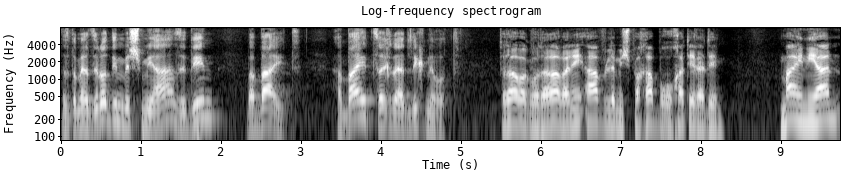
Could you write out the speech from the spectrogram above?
אז זאת אומרת, זה לא דין בשמיעה, זה דין בבית. הבית צריך להדליק נרות. תודה רבה כבוד הרב, אני אב למשפחה ברוכת ילדים. מה העניין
